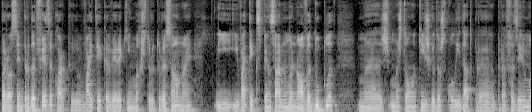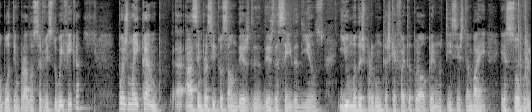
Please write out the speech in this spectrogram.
para o centro da defesa, claro que vai ter que haver aqui uma reestruturação, não é? E, e vai ter que se pensar numa nova dupla, mas, mas estão aqui jogadores de qualidade para, para fazerem uma boa temporada ao serviço do Benfica. Depois, meio campo, há sempre a situação desde, desde a saída de Enzo, e uma das perguntas que é feita pelo LP Notícias também é sobre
